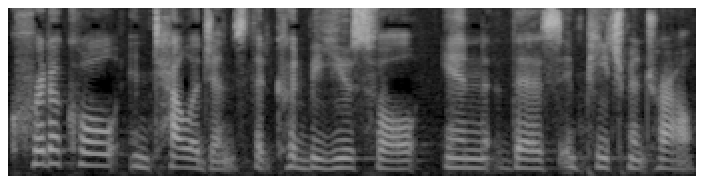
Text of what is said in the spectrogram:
critical intelligence that could be useful in this impeachment trial.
